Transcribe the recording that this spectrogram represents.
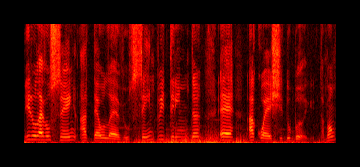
E do level 100 até o level 130 é a quest do Bug, tá bom?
